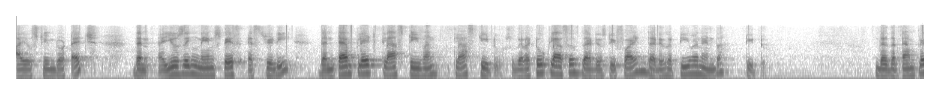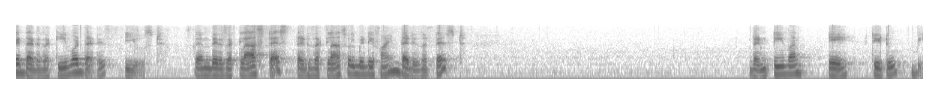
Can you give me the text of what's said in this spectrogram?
iostream.h then uh, using namespace std then template class t1 class t2 so there are two classes that is defined. That is the t1 and the t2 there's the template that is a keyword that is used then there is a class test that is a class will be defined that is a test then t1 a t2 b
